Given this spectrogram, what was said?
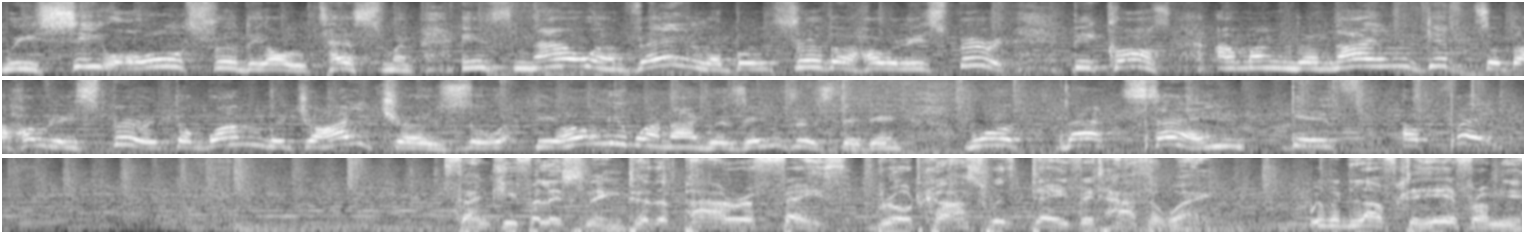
we see all through the Old Testament is now available through the Holy Spirit. Because among the nine gifts of the Holy Spirit, the one which I chose, the, the only one I was interested in, was that same gift of faith. Thank you for listening to The Power of Faith broadcast with David Hathaway. We would love to hear from you.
